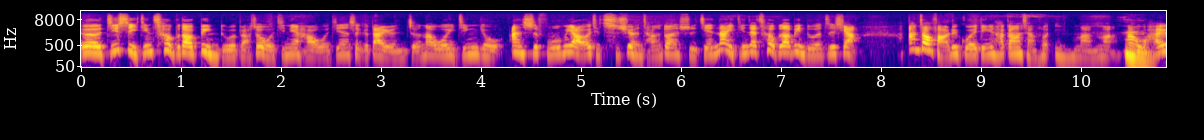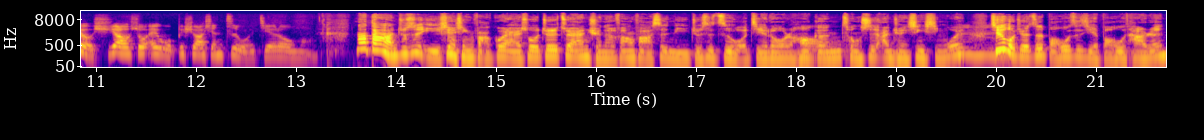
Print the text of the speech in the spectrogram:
呃，即使已经测不到病毒了，比方说我今天好，我今天是个带原者，那我已经有按时服药，而且持续很长一段时间，那已经在测不到病毒的之下。按照法律规定，因为他刚刚想说隐瞒嘛，那我还有需要说，哎、欸，我必须要先自我揭露吗？那当然，就是以现行法规来说，就是最安全的方法是你就是自我揭露，然后跟从事安全性行为。哦、其实我觉得这是保护自己，也保护他人。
